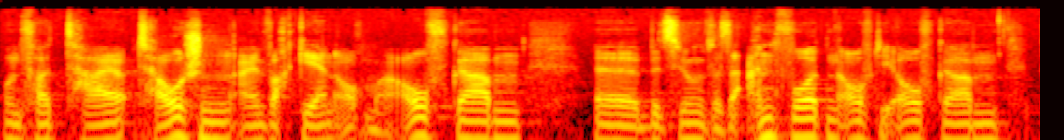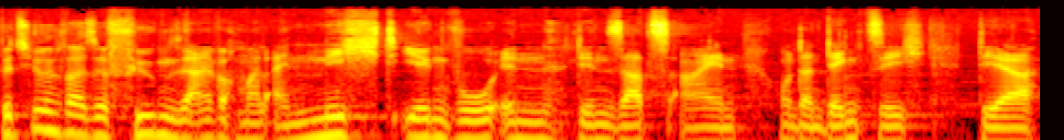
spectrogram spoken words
und vertauschen einfach gern auch mal Aufgaben äh, bzw. Antworten auf die Aufgaben, beziehungsweise fügen sie einfach mal ein Nicht irgendwo in den Satz ein und dann denkt sich der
